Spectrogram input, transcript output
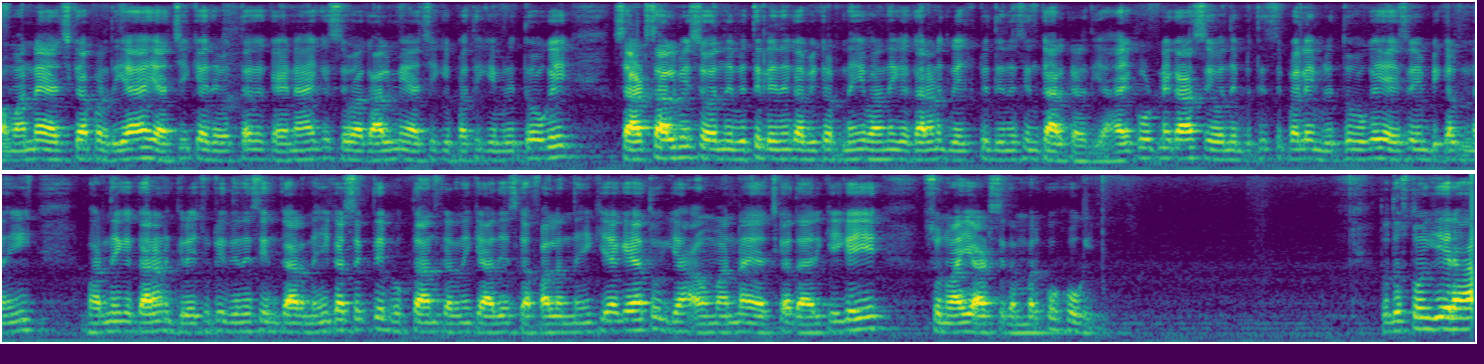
अवमानना याचिका पर दिया है। याचिका के अधिवक्ता का कहना है कि सेवाकाल में याची के पति की मृत्यु हो गई। साठ साल में सेवानिवृत्ति लेने का विकल्प नहीं भरने के कारण ग्रेजुटी देने से इनकार कर दिया। हाईकोर्ट ने कहा, सेवानिवृत्ति से पहले मृत्यु हो गई, ऐसे में विकल्प नहीं भरने के कारण ग्रेजुटी देने से इनकार नहीं कर सकते। भुगतान करने के आदेश का पालन नहीं किया गया तो यह अवमानना याचिका दायर की गई। सुनवाई आठ सितंबर को होगी। तो दोस्तों, ये रहा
